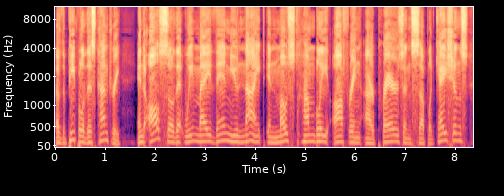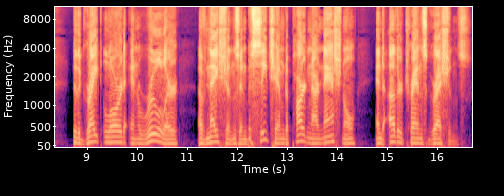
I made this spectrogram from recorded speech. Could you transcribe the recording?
of the people of this country and also that we may then unite in most humbly offering our prayers and supplications to the great Lord and ruler of nations and beseech him to pardon our national and other transgressions,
